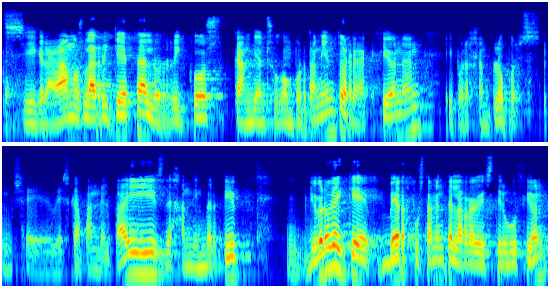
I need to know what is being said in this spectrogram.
si grabamos la riqueza, los ricos cambian su comportamiento, reaccionan y, por ejemplo, pues se escapan del país, dejan de invertir. Yo creo que hay que ver justamente la redistribución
